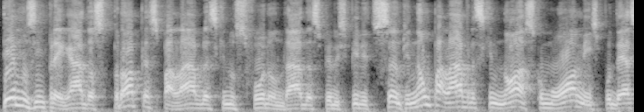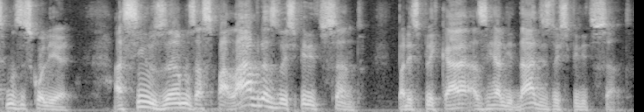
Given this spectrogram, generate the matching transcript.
temos empregado as próprias palavras que nos foram dadas pelo Espírito Santo, e não palavras que nós, como homens, pudéssemos escolher. Assim usamos as palavras do Espírito Santo para explicar as realidades do Espírito Santo.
